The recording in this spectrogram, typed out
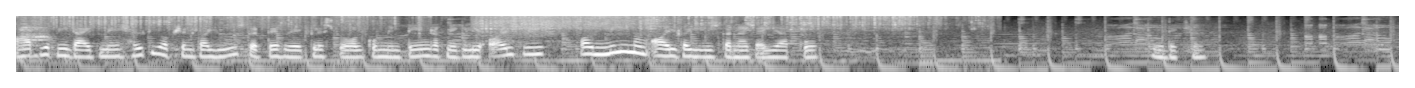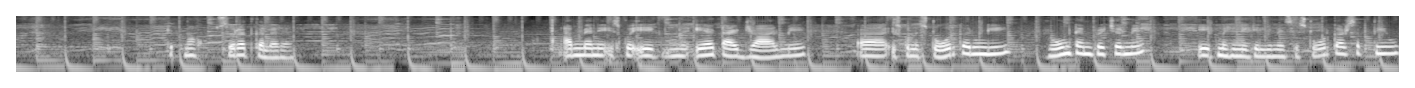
आप भी अपनी डाइट में हेल्थी ऑप्शन का यूज़ करते हुए कोलेस्ट्रॉल को मेंटेन रखने के लिए ऑयल फ्री और मिनिमम ऑयल का यूज़ करना चाहिए आपको। ये देखिए। कितना खूबसूरत कलर है। अब मैंने इसको एक एयर टाइट जार में आ, इसको मैं स्टोर करूँगी। रूम टेम्परेचर में एक महीने के लिए मैं इसे स्टोर कर सकती हूँ।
